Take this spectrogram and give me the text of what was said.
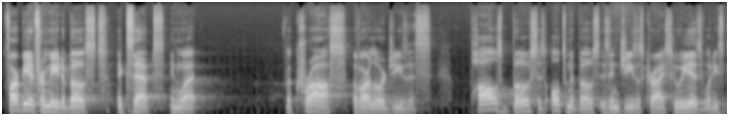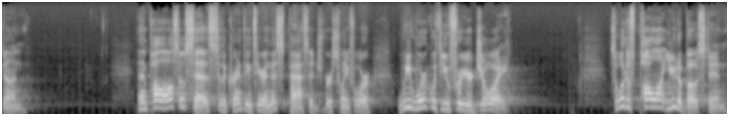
Far be it from me to boast except in what? The cross of our Lord Jesus Paul's boast, his ultimate boast, is in Jesus Christ, who he is, what he's done. And then Paul also says to the Corinthians here in this passage, verse 24, we work with you for your joy. So, what does Paul want you to boast in?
